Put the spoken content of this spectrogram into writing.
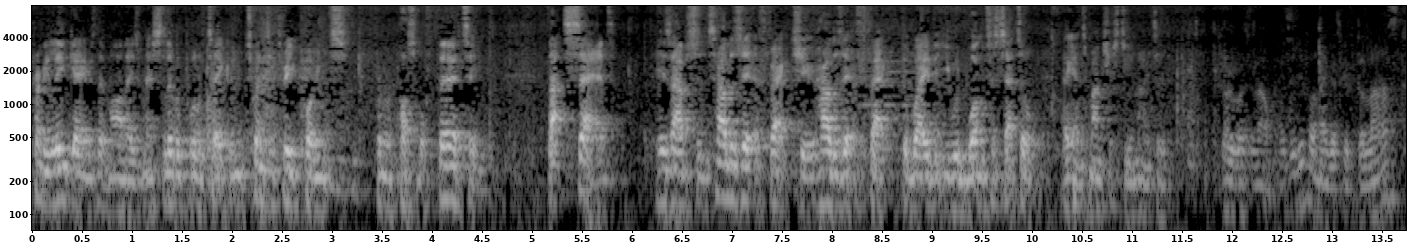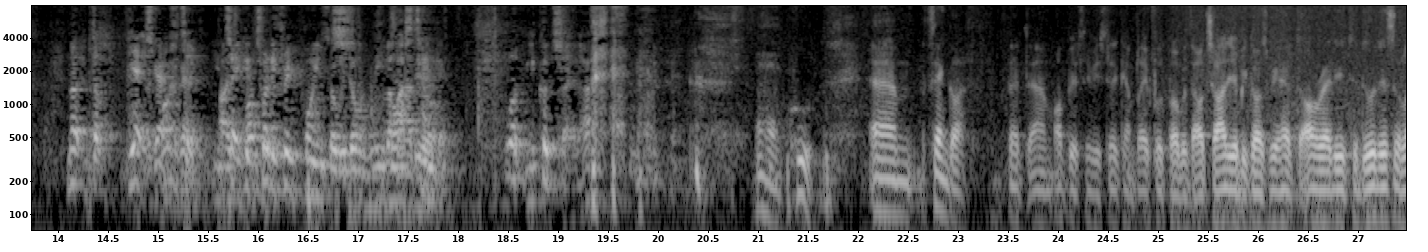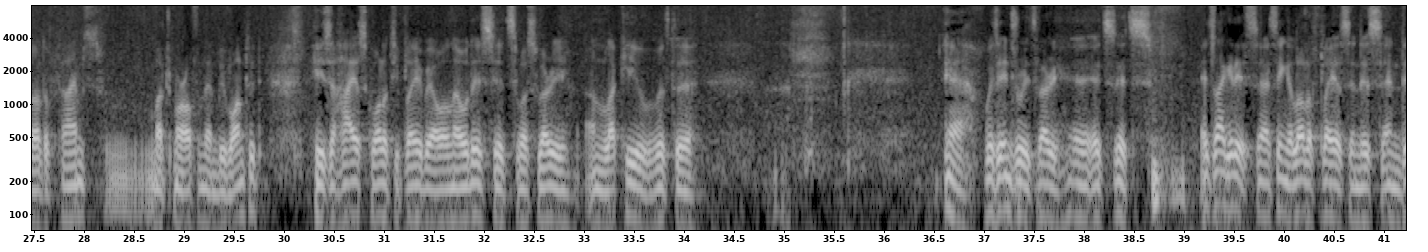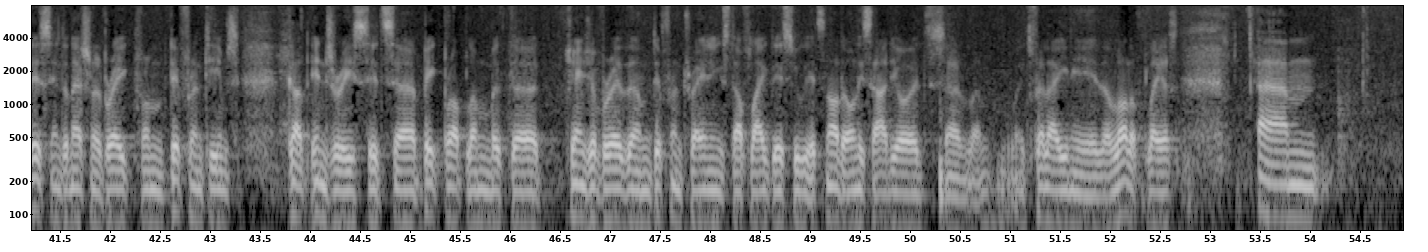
Premier League games that Mane's missed, Liverpool have taken 23 points from a possible 30. That said, his absence, how does it affect you? How does it affect the way that you would want to set up against Manchester United? Sorry, was it now positive or negative? The last? No, the, yeah, it's Okay, positive. okay. You've Oh, taken 23 points So we don't need the last Sadio. 10 games. Well, you could say that. Oh, cool. Um, thank God that um, obviously we still can play football without Sadio because we had already to do this a lot of times, much more often than we wanted. He's the highest quality player. We all know this. It was very unlucky with the yeah with injury. It's very it's it's it's like it is. I think a lot of players in this in this international break from different teams got injuries. It's a big problem with the change of rhythm, different training, stuff like this. It's not only Sadio. It's um, it's Fellaini. A lot of players. Um,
